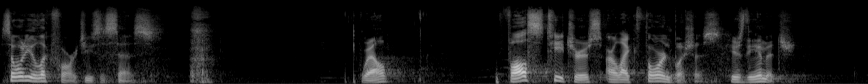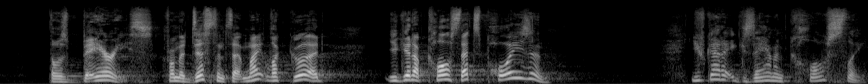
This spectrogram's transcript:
So, what do you look for? Jesus says. Well, false teachers are like thorn bushes. Here's the image those berries from a distance that might look good, you get up close, that's poison. You've got to examine closely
